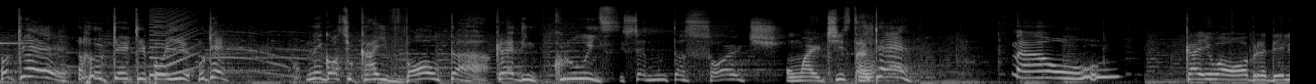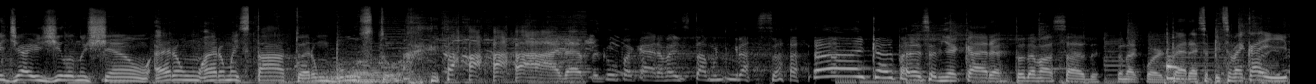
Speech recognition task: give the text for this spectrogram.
O quê? O que que foi isso? O quê? O negócio cai e volta. Credo em cruz. Isso é muita sorte. Um artista... Quê? Não. Caiu a obra dele de argila no chão. Era, um, era uma estátua, era um busto. Desculpa, cara, mas tá muito engraçado. Ai, cara, parece a minha cara toda amassada quando acordo. Pera, essa pizza vai cair.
